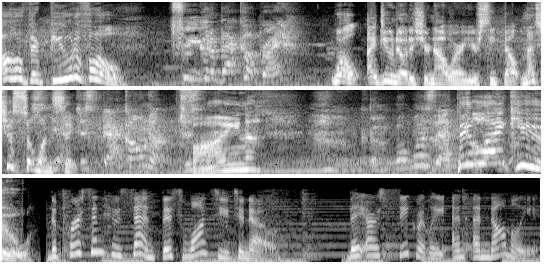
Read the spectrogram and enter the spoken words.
Oh, they're beautiful! So you're gonna back up, right? Well, I do notice you're not wearing your seatbelt, and that's just so unsafe. Just back on up. Just... Fine. What was that? They like you! The person who sent this wants you to know. They are secretly an anomaly.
